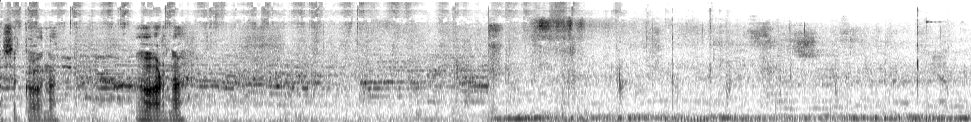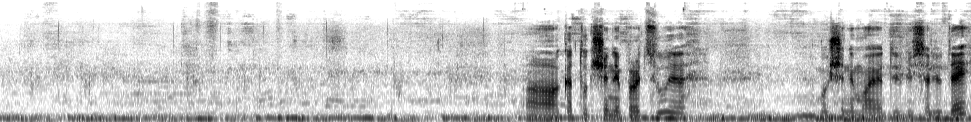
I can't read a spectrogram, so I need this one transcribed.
Ось яка вона гарна. Каток ще не працює, бо ще немає, дивлюся, людей.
